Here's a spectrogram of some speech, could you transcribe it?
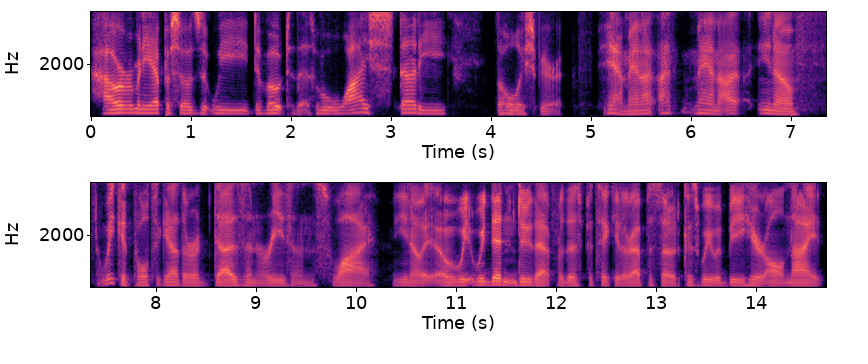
however many episodes that we devote to this? Why study the holy spirit? Yeah man i, I man i you know we could pull together a dozen reasons why. You know, uh, we, we didn't do that for this particular episode because we would be here all night.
